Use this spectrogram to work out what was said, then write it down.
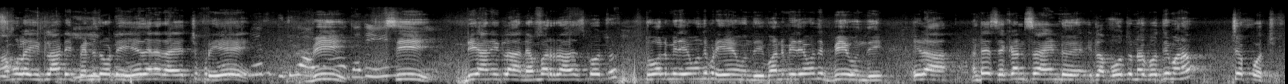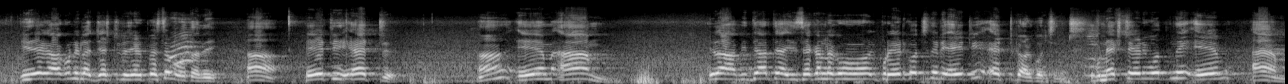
మామూలుగా ఇట్లాంటి పెన్నుతోటి ఏదైనా రాయొచ్చు. ఇప్పుడు ఏ బి సి డి అని ఇట్లా నెంబర్ రాసుకోవచ్చు. ట్వెల్వ్ మీద ఏముంది? ఇప్పుడు ఏ ఉంది. వన్ మీద ఏముంది? బి ఉంది. ఇలా అంటే సెకండ్స్ అండ్ ఇట్లా పోతున్న కొద్దీ మనం చెప్పొచ్చు. ఇదే కాకుండా ఇలా జస్ట్ ఇట్లా చెప్పేస్తే పోతుంది. ఏటీ ఎట్ ఏఎం యామ్ ఇలా విద్యార్థి ఈ సెకండ్లకు ఇప్పుడు ఏడికి వచ్చింది ఎయిటీ ఎట్ కాడికి వచ్చింది. ఇప్పుడు నెక్స్ట్ ఏడికి పోతుంది? ఏం యామ్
